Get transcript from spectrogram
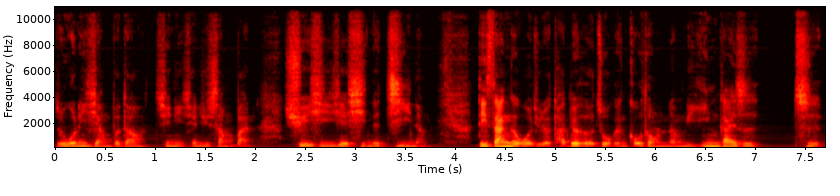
如果你想不到，请你先去上班，学习一些新的技能。第三个，我觉得团队合作跟沟通的能力应该是是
